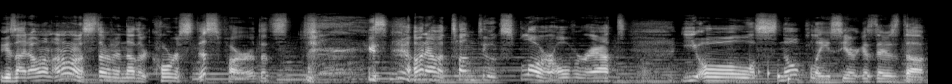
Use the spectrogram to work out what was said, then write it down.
Because I don't, I don't want to start another course this part, that's... I'm gonna have a ton to explore over at ye ol' snow place here, because there's the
